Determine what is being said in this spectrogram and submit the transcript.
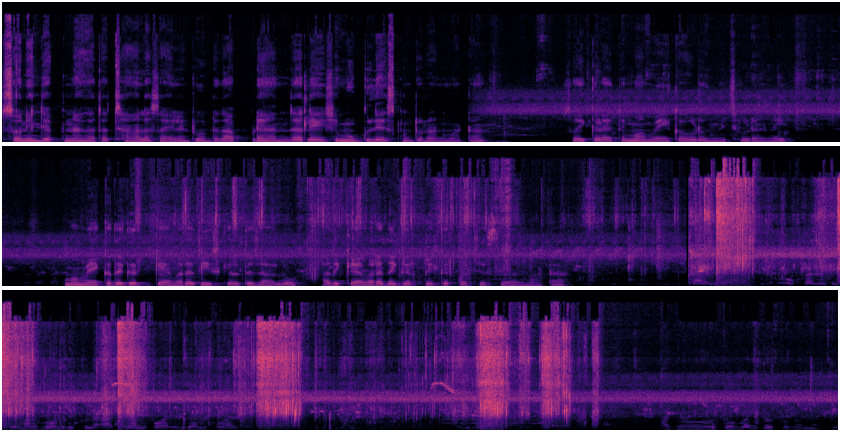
సో నేను చెప్పినా కదా చాలా సైలెంట్గా ఉంటుంది. అప్పుడే అందరు లేచి ముగ్గులు వేసుకుంటారు అనమాట సో ఇక్కడైతే మా మేక కూడా ఉంది చూడండి. మా మేక దగ్గరికి కెమెరా తీసుకెళ్తే చాలు. అది కెమెరా దగ్గర దగ్గరికి వచ్చేస్తుంది అనమాట ఒక్క దిక్కు మనకు రెండు దిక్కులు అటు చల్లుకోవాలి ఇటు చల్లుకోవాలి అటు తవ్వ ఇటు తవ్వ అన్నట్టు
